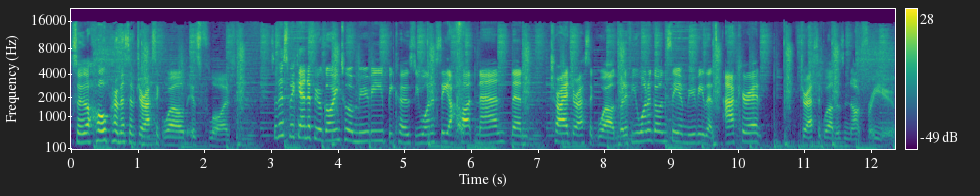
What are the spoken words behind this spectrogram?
So the whole premise of Jurassic World is flawed. So this weekend, if you're going to a movie because you want to see a hot man, then try Jurassic World. But if you want to go and see a movie that's accurate, Jurassic World is not for you.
